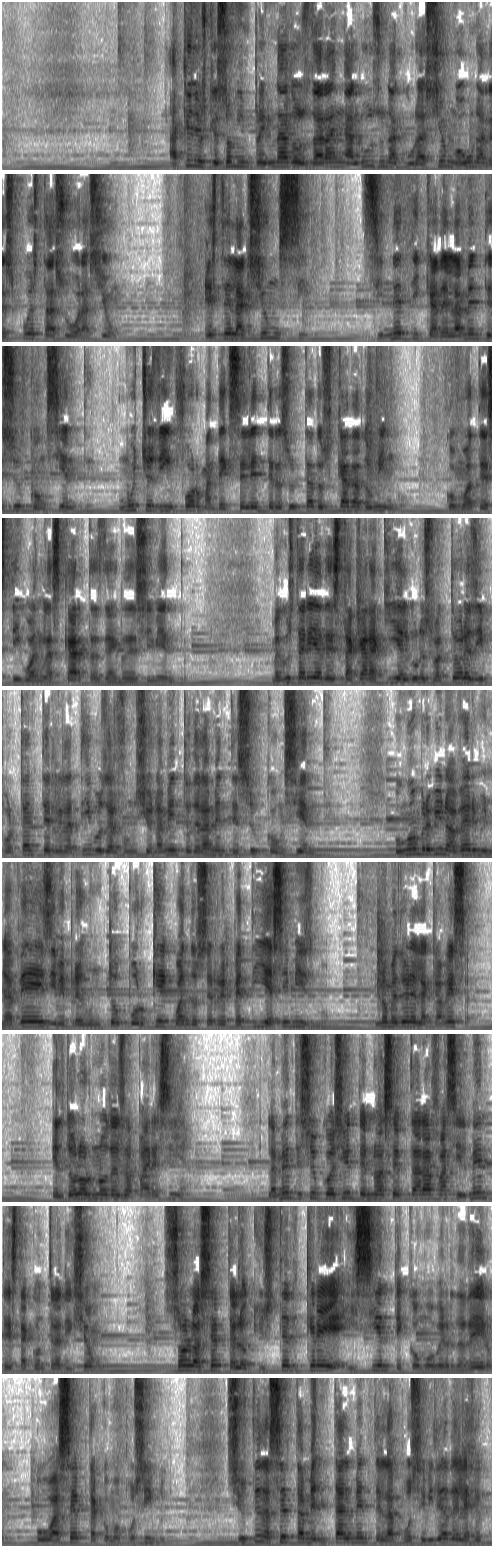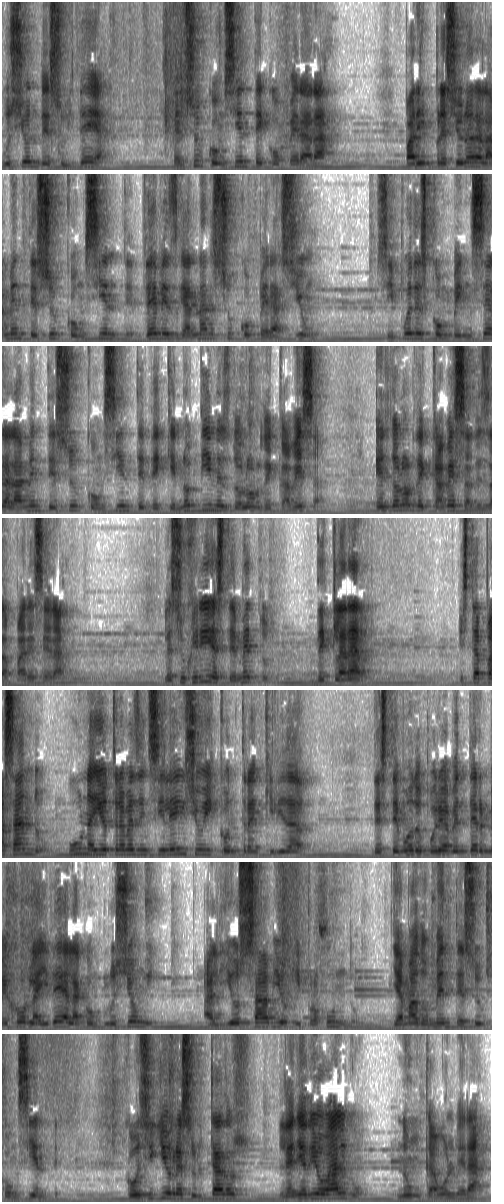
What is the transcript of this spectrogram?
Aquellos que son impregnados darán a luz una curación o una respuesta a su oración. Esta es la acción cinética de la mente subconsciente. Muchos informan de excelentes resultados cada domingo, como atestiguan las cartas de agradecimiento. Me gustaría destacar aquí algunos factores importantes relativos al funcionamiento de la mente subconsciente. Un hombre vino a verme una vez y me preguntó por qué cuando se repetía a sí mismo, no me duele la cabeza, el dolor no desaparecía. La mente subconsciente no aceptará fácilmente esta contradicción Solo acepta lo que usted cree y siente como verdadero o acepta como posible. Si usted acepta mentalmente la posibilidad de la ejecución de su idea, el subconsciente cooperará. Para impresionar a la mente subconsciente debes ganar su cooperación. Si puedes convencer a la mente subconsciente de que no tienes dolor de cabeza, el dolor de cabeza desaparecerá. Le sugerí este método, declarar está pasando una y otra vez en silencio y con tranquilidad. De este modo podría vender mejor la idea, la conclusión al yo sabio y profundo, llamado mente subconsciente. Consiguió resultados, le añadió algo, nunca volverá.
